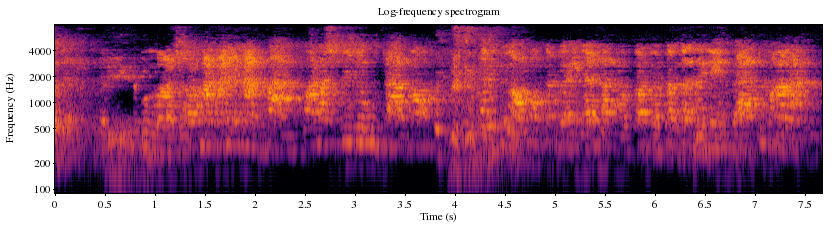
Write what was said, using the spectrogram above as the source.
betul. Masalah makanya nampak. Panas beda udah. Kan itu ngomong kembali. Dan tak dokter-dokter. Dan batu malah.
